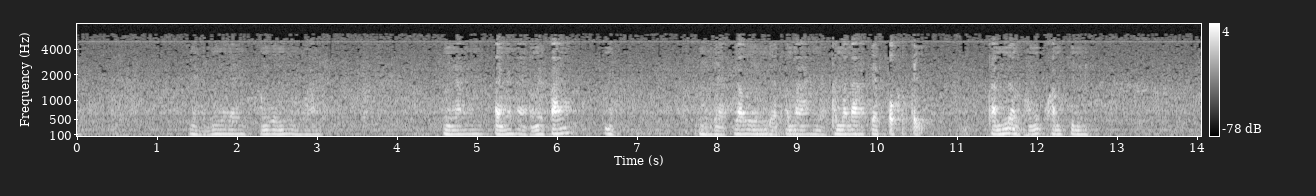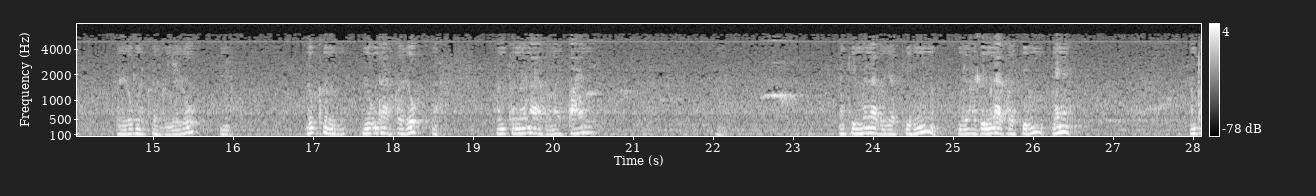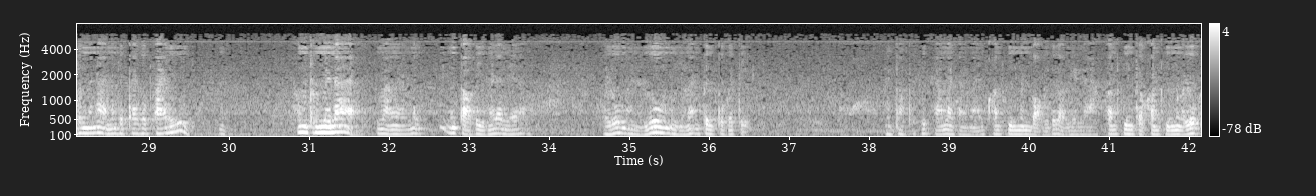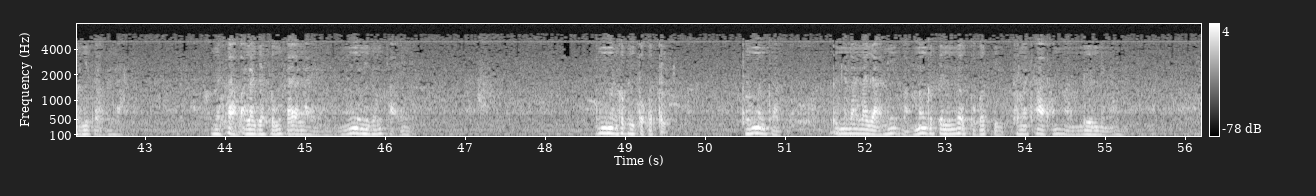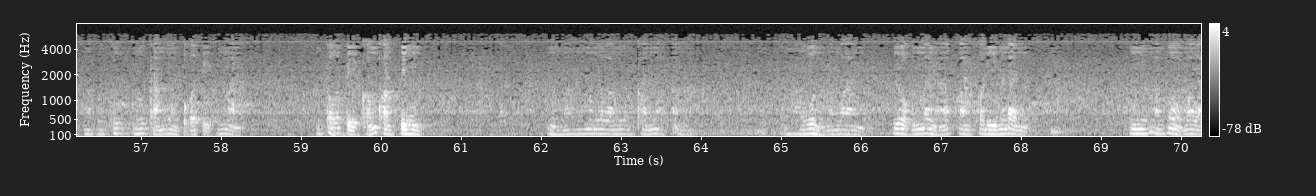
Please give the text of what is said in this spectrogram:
เนี่ยมีอะไรของเราไม่ไหวมีอะไรไปไม่ได้ของไม่ไปเนี่ยแบบเราเองแบบสบาแบบธรรมดาแบบปกติตามเรื่องของความจริงมันลุกไม่เกินหรือจะลุกเนี่ยลุกขึ้นลุกได้ค่อยลุกมันทำไม่ได้ก็ไม่ไปมันกินไม่ได้ก็อย่ากิน เวลากินไม่ได้ก็กินเนี่ยมันทนไม่ได้ มันจะไปก็ไปเพราะมันทนไม่ได้วามันมันต่อไปอีกไม่ได้แล้วรู้มันรู้มันอย่างนั้นเป็นปกติมันต้องไปศึกษามาจากไหนความจริงมันบอกอยู่ตลอดเวลา ความจริงกับความจริงมันก็รู้กันนี้ตลอดเวลาไม่ทราบอะไรจะสงสัยอะไรมันไม่มีสงสัยนี่มันก็เป็นปกติถึงมันจะ เป็นอะไรหลายอย่างนี้แบบมันก็เป็นเรื่องปกติธรรมชาติของมันเดินอย่างนั้นเราก็พูดรู้ตามเรื่องปกติของมันปกติของความจริงมันระวังเรื่องความมากมาวุ่นมาวายโลกมันไม่หาความพอดีไม่ได้นี่มันมีความสงบเมื่อไร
